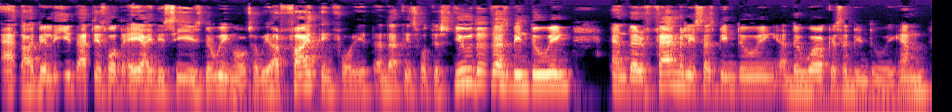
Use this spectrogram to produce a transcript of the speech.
and I believe that is what AIDC is doing also. We are fighting for it. And that is what the student has been doing and their families has been doing and the workers have been doing. And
